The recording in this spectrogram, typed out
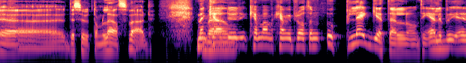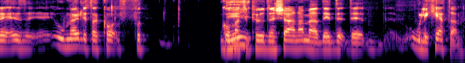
eh, dessutom läsvärd. Men, Men kan, du, kan, man, kan vi prata om upplägget eller någonting? Eller är det omöjligt att ko få komma det... till pudelns kärna med det, det, det, olikheten?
